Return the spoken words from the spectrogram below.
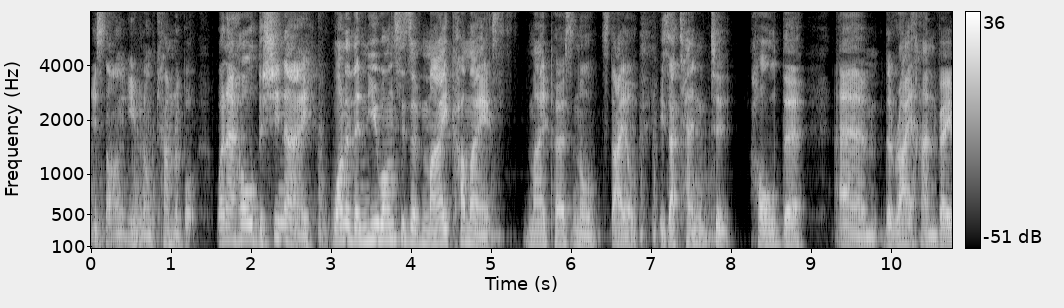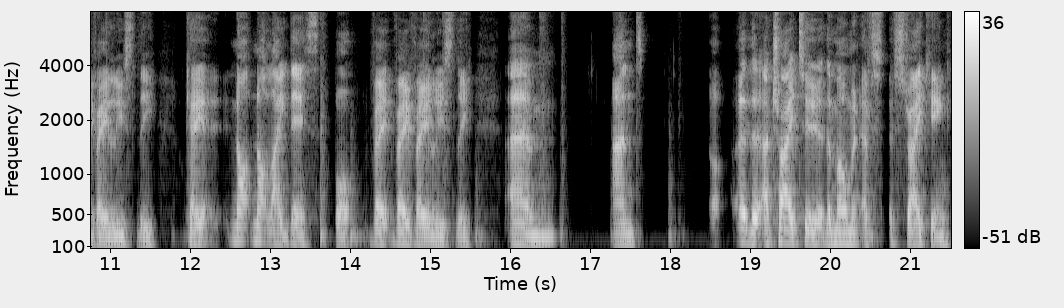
it's not on, even on camera, but when I hold the shinai, one of the nuances of my kamae, my personal style, is I tend to hold the um, the right hand very very loosely. Okay, not not like this, but very very very loosely um, and uh, I try to, at the moment of, of striking,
